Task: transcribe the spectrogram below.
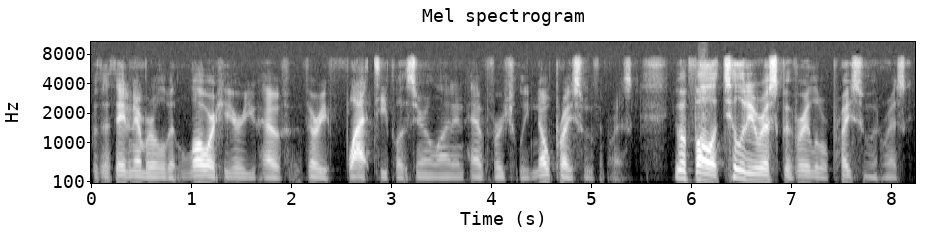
with a theta number a little bit lower here, you have a very flat T plus zero line and have virtually no price movement risk. You have volatility risk, but very little price movement risk.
